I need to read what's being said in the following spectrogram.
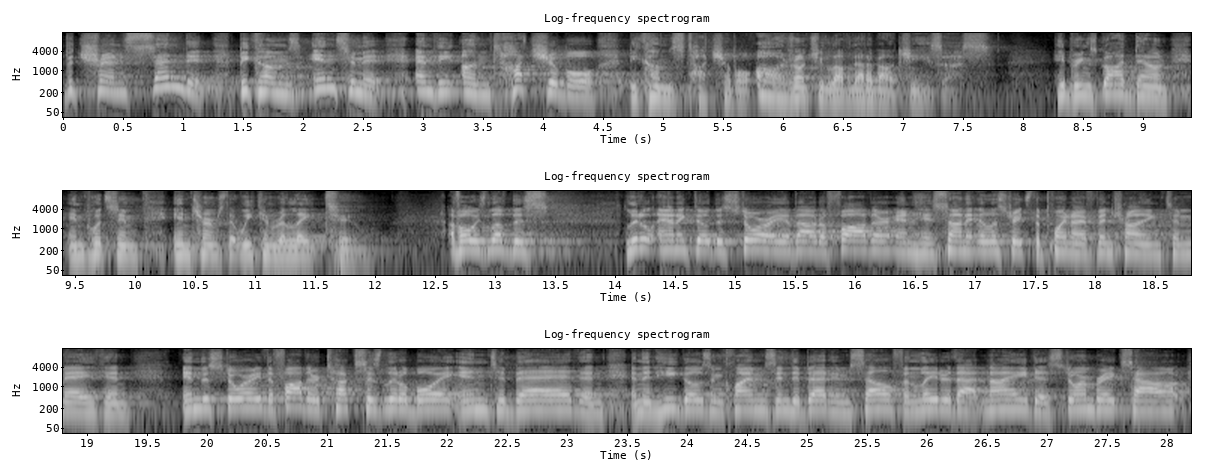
The transcendent becomes intimate. And the untouchable becomes touchable. Oh, don't you love that about Jesus? He brings God down and puts him in terms that we can relate to. I've always loved this little anecdote, this story about a father and his son. It illustrates the point I've been trying to make. And in the story, the father tucks his little boy into bed and, and then he goes and climbs into bed himself. And later that night, a storm breaks out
